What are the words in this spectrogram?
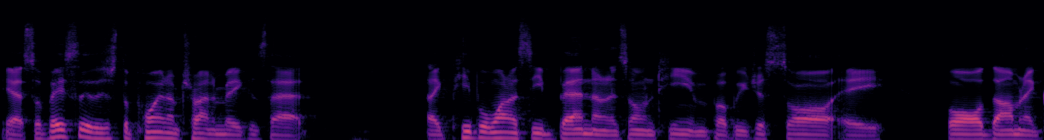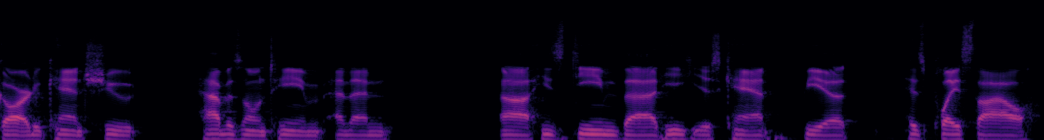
Yeah, so basically, just the point I'm trying to make is that like people want to see Ben on his own team, but we just saw a ball dominant guard who can't shoot have his own team, and then uh, he's deemed that he just can't be a his play style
